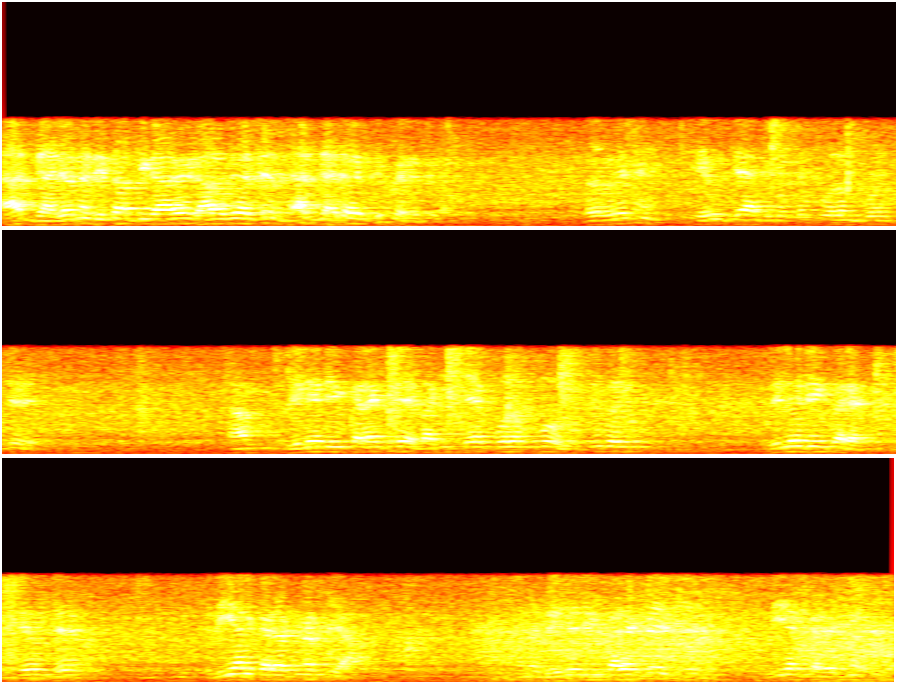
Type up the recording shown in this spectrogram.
હાથ ગાળ્યો નથી તો આપણી ગાળે ગાળો દે છે હાથ ગાર્યો શું કરે છે? બરોબર ને? એવું છે આ પોલમ પોલ છે. આમ રિલેટિવ કરેક્ટ છે, બાકી છે પોલ શું કહ્યું? રિલેટિવ કરેક્ટ કેવું છે? રિયલ કરેક્ટ નથી આ. અને રિલેટિવ કરેક્ટ છે રિયલ કરેક્ટ નથી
